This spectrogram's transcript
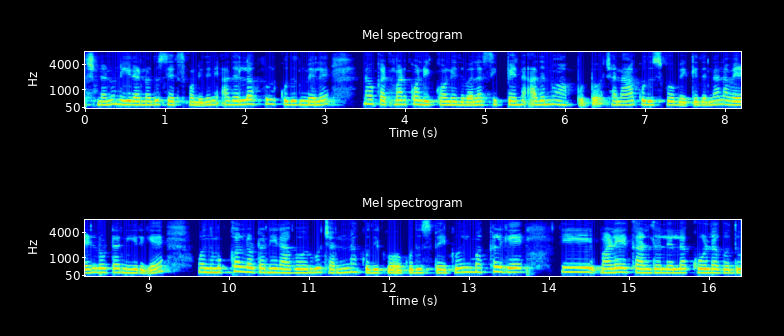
ಅಷ್ಟನ್ನು ನೀರು ಅನ್ನೋದು ಸೇರಿಸ್ಕೊಂಡಿದ್ದೀನಿ. ಅದೆಲ್ಲ ಫುಲ್ ಕುದಿದ ಮೇಲೆ ನಾವು ಕಟ್ ಮಾಡ್ಕೊಂಡು ಇಟ್ಕೊಂಡಿದ್ವಲ್ಲ ಸಿಪ್ಪೆನ, ಅದನ್ನು ಹಾಕ್ಬಿಟ್ಟು ಚೆನ್ನಾಗಿ ಕುದಿಸ್ಕೋಬೇಕು. ಇದನ್ನು ನಾವು ಎರಡು ಲೋಟ ನೀರಿಗೆ ಒಂದು ಮುಕ್ಕಾಲು ಲೋಟ ನೀರು ಆಗೋವರೆಗೂ ಚೆನ್ನಾಗಿ ಕುದಿಕೋ, ಕುದಿಸ್ಬೇಕು. ಈ ಮಕ್ಕಳಿಗೆ ಈ ಮಳೆ ಕಾಲದಲ್ಲೆಲ್ಲ ಕೋಲ್ಡ್ ಆಗೋದು,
